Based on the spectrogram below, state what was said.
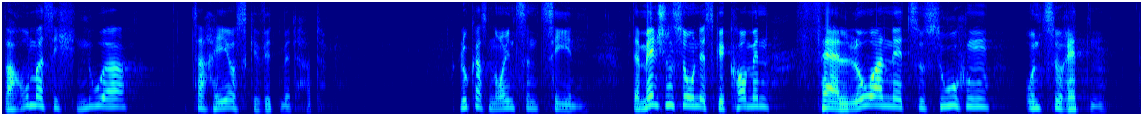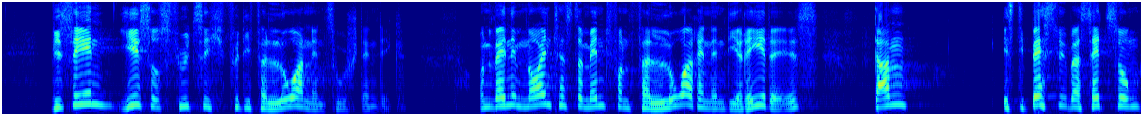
warum er sich nur Zachäus gewidmet hat. Lukas 19, 10. Der Menschensohn ist gekommen, Verlorene zu suchen und zu retten. Wir sehen, Jesus fühlt sich für die Verlorenen zuständig. Und wenn im Neuen Testament von Verlorenen die Rede ist, dann ist die beste Übersetzung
